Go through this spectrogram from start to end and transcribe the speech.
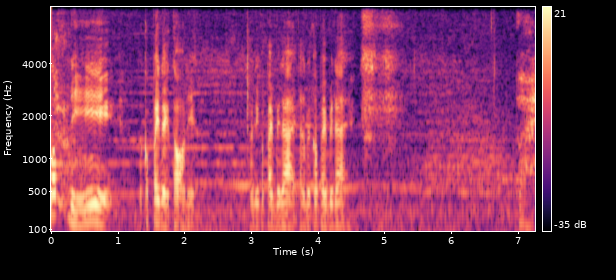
วัดนี้แล้วก็ไปไหนต่อเนี่ยทางนี้ก็ไปไม่ได้ ทางนั้นก็ไปไม่ได้เอ้ย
